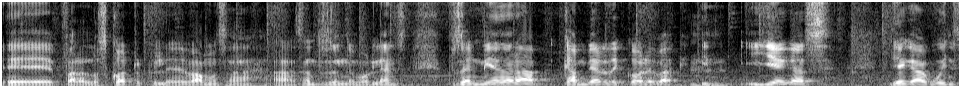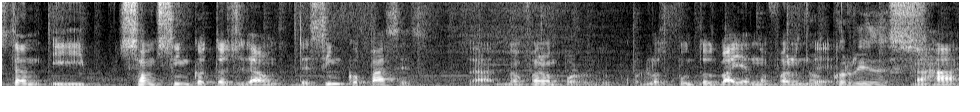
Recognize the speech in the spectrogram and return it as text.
Eh, para los cuatro que le vamos a, a Santos de Nueva Orleans, pues el miedo era cambiar de coreback y, y llegas, llega Winston y son cinco touchdowns de cinco pases, o sea, no fueron por, por los puntos, vaya, no fueron No, de... corridas. Ajá,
